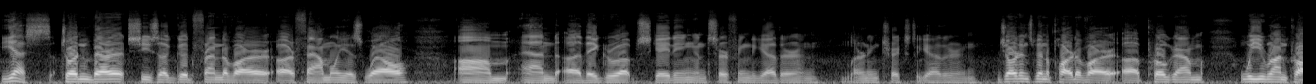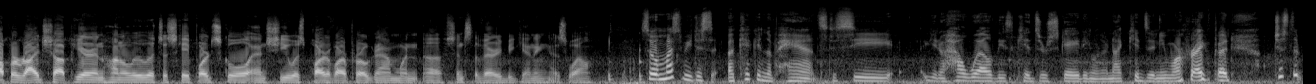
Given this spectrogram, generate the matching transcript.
Yes, Jordan Barrett. She's a good friend of our, our family as well. Um, and uh, they grew up skating and surfing together and learning tricks together. And Jordan's been a part of our uh, program. We run Proper Ride Shop here in Honolulu. It's a skateboard school, and she was part of our program when uh, since the very beginning as well. So it must be just a kick in the pants to see, you know, how well these kids are skating. Well, they're not kids anymore, right? But just the,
